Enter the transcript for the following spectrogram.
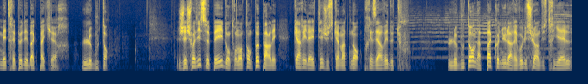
mais très peu des backpackers, le Bhoutan. J'ai choisi ce pays dont on entend peu parler, car il a été jusqu'à maintenant préservé de tout. Le Bhoutan n'a pas connu la révolution industrielle,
